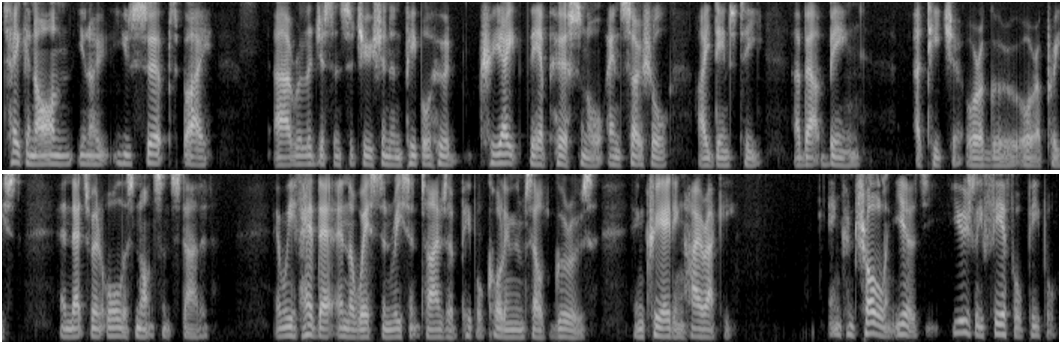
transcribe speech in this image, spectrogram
taken on, you know, usurped by uh, religious institution and people who would create their personal and social identity about being a teacher or a guru or a priest. And that's when all this nonsense started. And we've had that in the West in recent times of people calling themselves gurus and creating hierarchy and controlling. Yeah, usually fearful people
